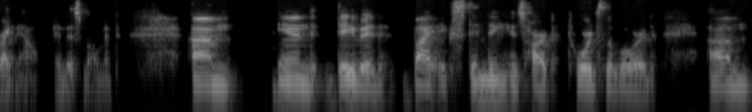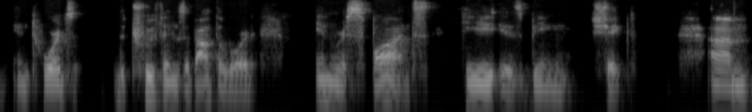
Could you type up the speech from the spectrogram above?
right now in this moment? Um, and David, by extending his heart towards the Lord um, and towards the true things about the Lord, in response, he is being shaped. Um,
